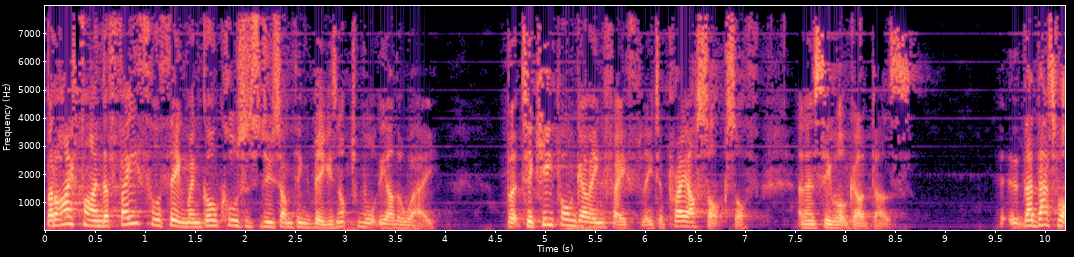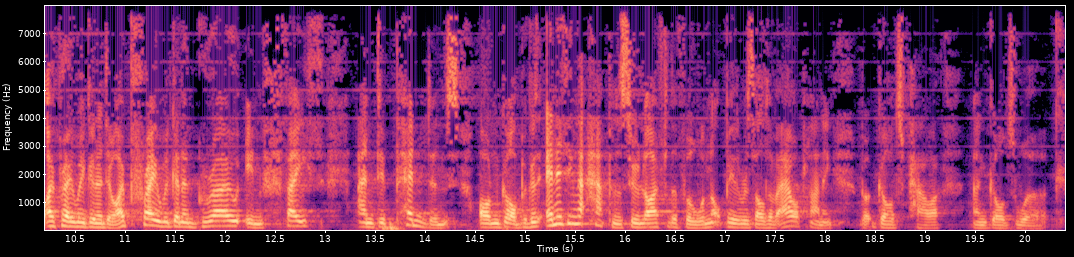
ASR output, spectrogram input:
But I find the faithful thing when God calls us to do something big is not to walk the other way, but to keep on going faithfully, to pray our socks off, and then see what God does. That, that's what I pray we're going to do. I pray we're going to grow in faith and dependence on God, because anything that happens through life to the full will not be the result of our planning, but God's power and God's work.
